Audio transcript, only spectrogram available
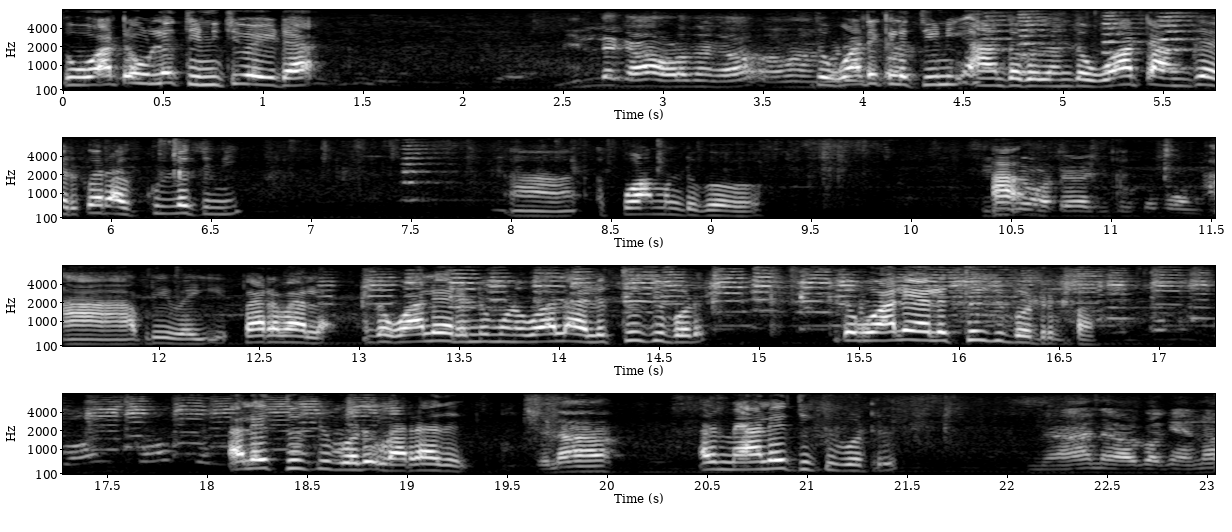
ஓட்டை உள்ள திணிச்சு வைடா. இல்லக்கா அவ்வளோதாங்க இந்த ஓட்டைக்குள்ள திணி அந்த அந்த ஓட்டை அங்கே இருக்கிற அதுக்குள்ளே திணி. ஆ போமண்டுக்கோ ஆ அப்படியே வை. பரவாயில்ல. இந்த ஓலையை ரெண்டு மூணு ஓலை அதில் தூக்கி போடு. இந்த ஓலையை அதில் தூக்கி போட்டுருப்பா. அதிலே தூக்கி போடு வராது. ஏன்னா அது மேலே தூக்கி போட்டுரு. நான் வேலை பார்க்கேன் என்ன?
